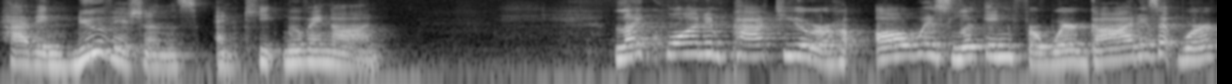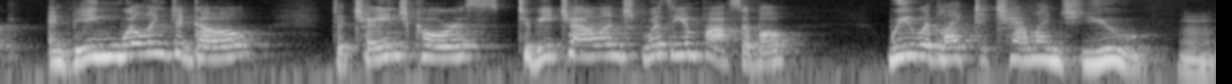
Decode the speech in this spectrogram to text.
having new visions and keep moving on. Like Juan and Pat, you are always looking for where God is at work and being willing to go, to change course, to be challenged with the impossible. We would like to challenge you. Hmm.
